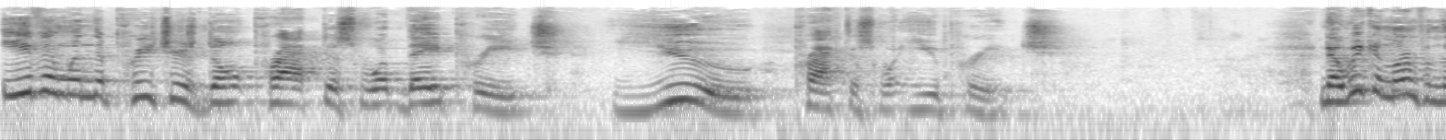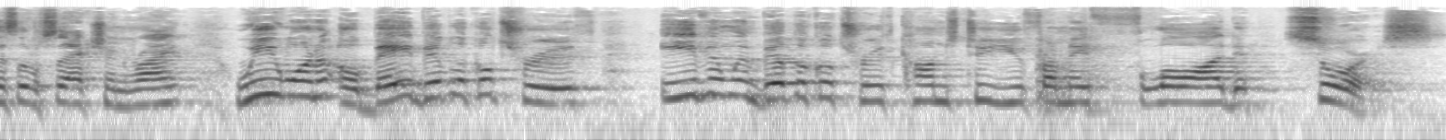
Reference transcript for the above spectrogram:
Even when the preachers don't practice what they preach, you practice what you preach. Now, we can learn from this little section, right? We want to obey biblical truth even when biblical truth comes to you from a flawed source.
